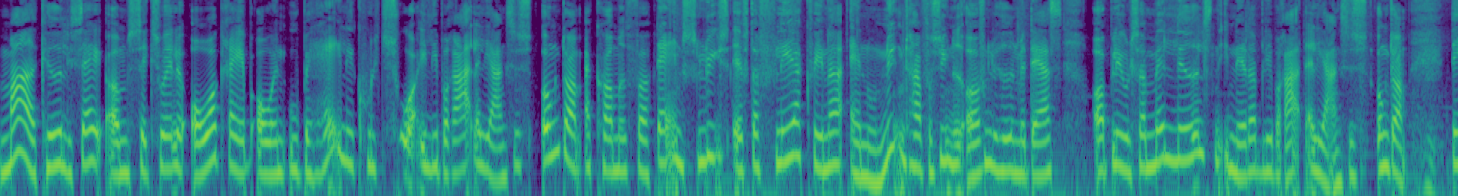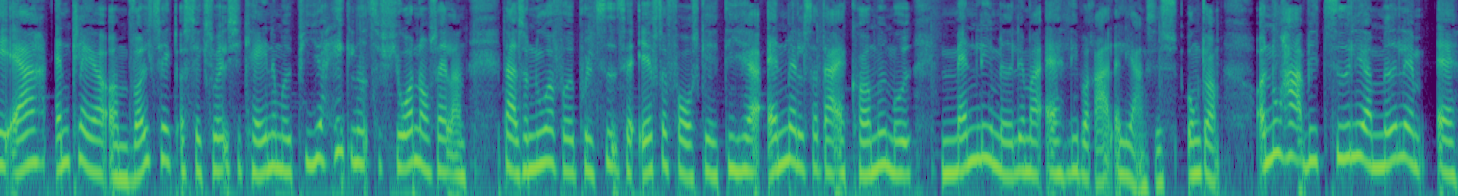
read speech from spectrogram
meget kedelig sag om seksuelle overgreb og en ubehagelig kultur i Liberal Alliances ungdom er kommet for dagens lys, efter flere kvinder anonymt har forsynet offentligheden med deres oplevelser med ledelsen i netop Liberal Alliances ungdom. Det er anklager om voldtægt og seksuel chikane mod piger helt ned til 14-årsalderen, der altså nu har fået politiet til at efterforske de her anmeldelser, der er kommet mod mandlige medlemmer af Liberal Alliances ungdom. Og nu har vi tidligere medlem af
